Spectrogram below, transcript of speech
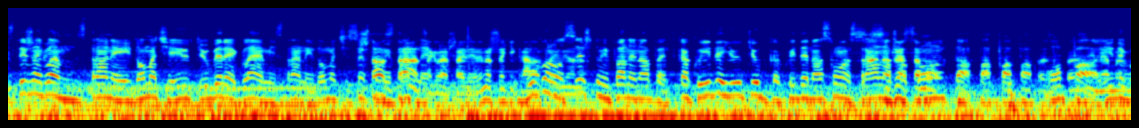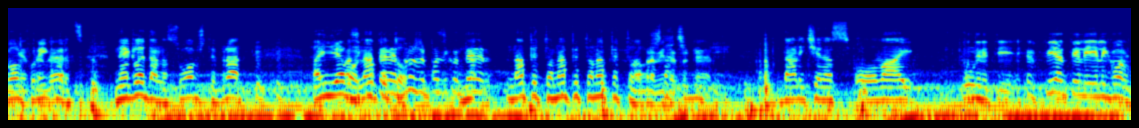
stižem da gledam strane i domaće youtubere, gledam i strane i domaće, sve Šta što mi padne. gledaš, ajde, imaš neki kanal Bukvalno sve što mi padne na pamet. Kako ide YouTube, kako ide naslovna strana, pa pon- da, pa, pa, pa, opa, ide golf u GTV. rikverc, ne gleda nas uopšte, brat. A i evo, napeto. pazi kontejner. Na- napeto, napeto, napeto. Šta će biti? Da li će nas ovaj... Udariti Fiat ili, ili Golf.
